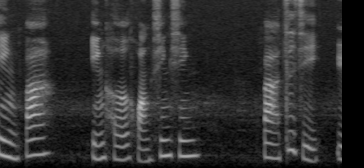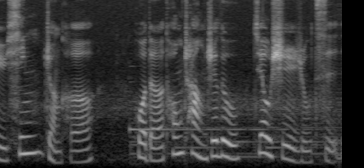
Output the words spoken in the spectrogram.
King 八，银河黄星星，把自己与心整合，获得通畅之路就是如此。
